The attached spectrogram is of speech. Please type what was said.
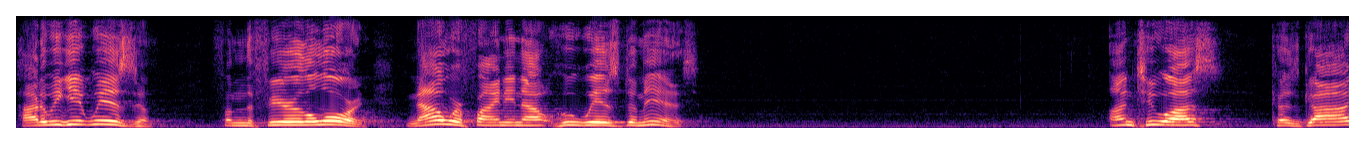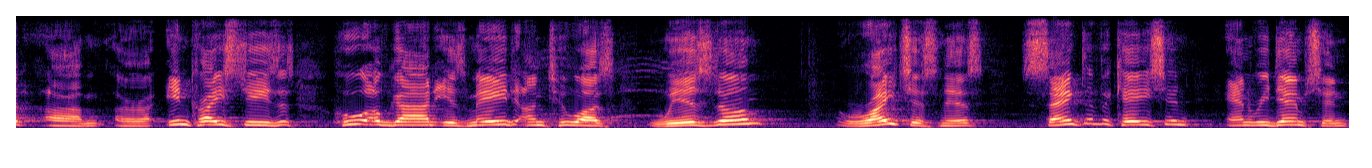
How do we get wisdom? From the fear of the Lord. Now we're finding out who wisdom is. Unto us, because God, um, or in Christ Jesus, who of God is made unto us wisdom, righteousness, sanctification, and redemption,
